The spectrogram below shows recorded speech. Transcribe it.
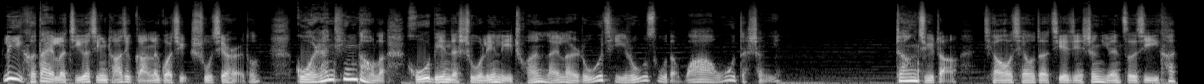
立刻带了几个警察就赶了过去，竖起耳朵，果然听到了湖边的树林里传来了如泣如诉的哇呜的声音。张局长悄悄地接近声源，仔细一看，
